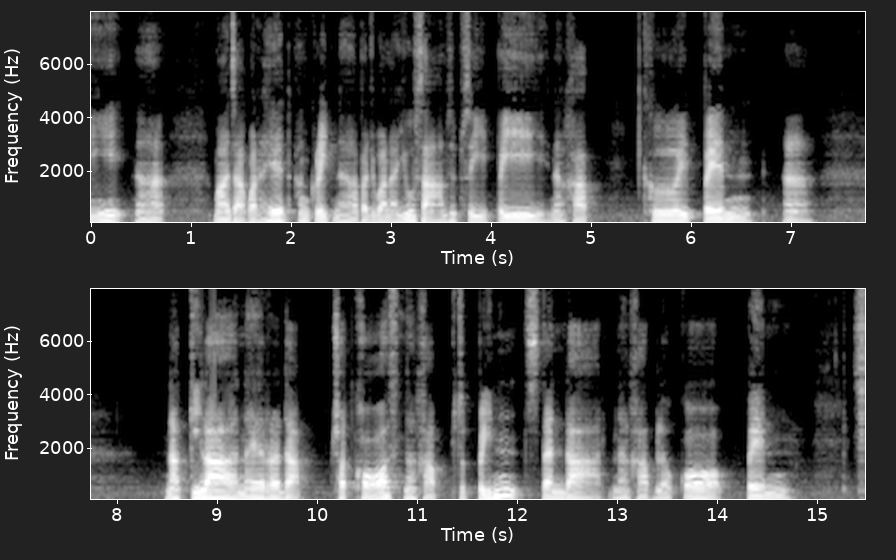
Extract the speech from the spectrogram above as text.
นี้นะฮะมาจากประเทศอังกฤษนะฮะปัจจุบันอายุ 34 ปีนะครับ เคยเป็นนักกีฬาในระดับ short course นะครับ sprint standard นะครับ แล้วก็เป็นแช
